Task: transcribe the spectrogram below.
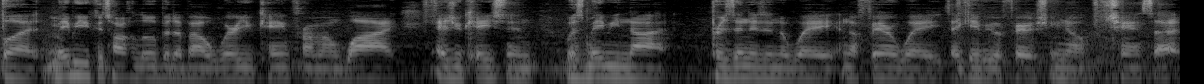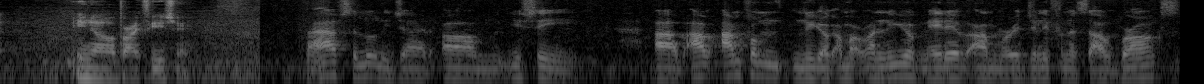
but maybe you could talk a little bit about where you came from and why education was maybe not presented in a way, in a fair way that gave you a fair, you know, chance at, you know, a bright future. Absolutely, Jad. Um, you see, um, I, am from New York. I'm a New York native. I'm originally from the South Bronx.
